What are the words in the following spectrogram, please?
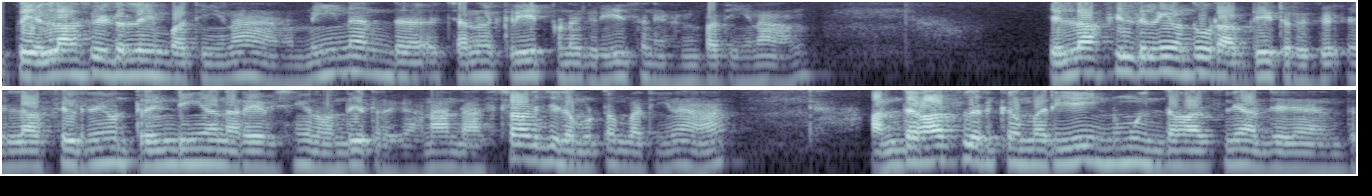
இப்போ எல்லா ஃபீல்டுலேயும் பார்த்தீங்கன்னா மெயினாக இந்த சேனல் க்ரியேட் பண்ணதுக்கு ரீசன் என்னென்னு பார்த்தீங்கன்னா எல்லா ஃபீல்டுலேயும் வந்து ஒரு அப்டேட் இருக்குது எல்லா ஃபீல்டுலேயும் ட்ரெண்டிங்காக நிறைய விஷயங்கள் வந்துகிட்டு இருக்குது ஆனால் அந்த அஸ்ட்ராலஜியில் மட்டும் பார்த்தீங்கன்னா அந்த காலத்தில் இருக்கிற மாதிரியே இன்னமும் இந்த காலத்துலேயும் அந்த அந்த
